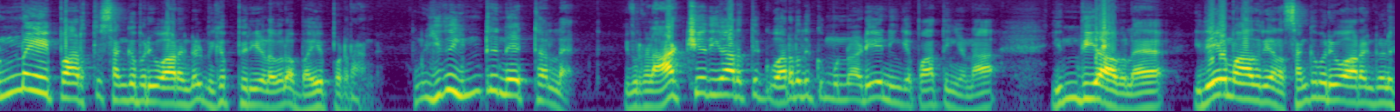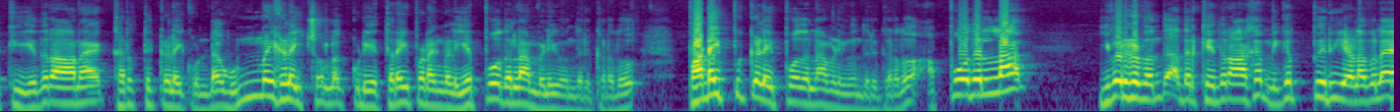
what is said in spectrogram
உண்மையை பார்த்து சங்க பரிவாரங்கள் மிகப்பெரிய அளவில் பயப்படுறாங்க. இது இன்று நேற்றல்ல. இவர்கள் ஆட்சி அதிகாரத்துக்கு வர்றதுக்கு முன்னாடியே நீங்கள் பார்த்தீங்கன்னா இந்தியாவில் இதே மாதிரியான சங்க பரிவாரங்களுக்கு எதிரான கருத்துக்களை கொண்ட உண்மைகளை சொல்லக்கூடிய திரைப்படங்கள் எப்போதெல்லாம் வெளிவந்திருக்கிறதோ படைப்புகள் எப்போதெல்லாம் வெளிவந்திருக்கிறதோ அப்போதெல்லாம் இவர்கள் வந்து அதற்கு எதிராக மிகப்பெரிய அளவில்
